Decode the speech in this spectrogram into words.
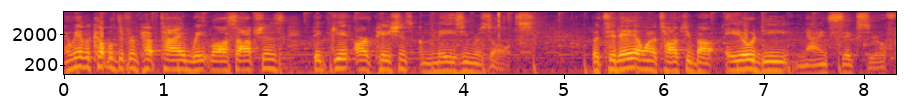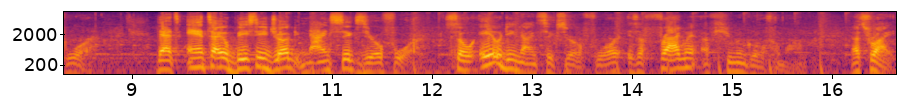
And we have a couple different peptide weight loss options that get our patients amazing results. But today I want to talk to you about AOD 9604. That's anti-obesity drug 9604. So AOD 9604 is a fragment of human growth hormone. That's right,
